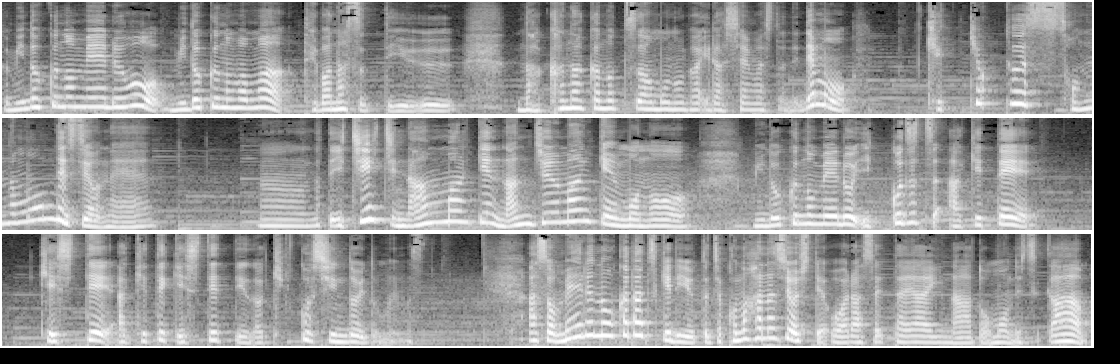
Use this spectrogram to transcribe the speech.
未読のメールを未読のまま手放すっていうなかなかのつわものがいらっしゃいましたね。でも結局そんなもんですよね。うん。だっていちいち何万件何十万件もの未読のメールを1個ずつ開けて消して開けて消してっていうのは結構しんどいと思います。あそうメールのお片付けで言うとじゃあこの話をして終わらせたいなと思うんですが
